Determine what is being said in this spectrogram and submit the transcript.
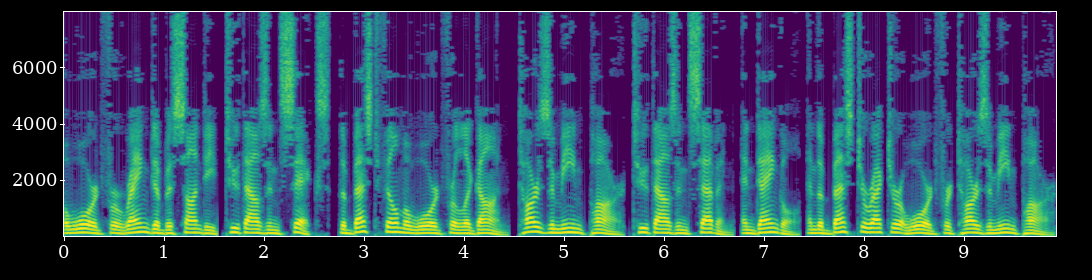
Award for Rang de Basanti 2006, the Best Film Award for Lagaan, Taare Zameen Par 2007, and Dangal, and the Best Director Award for Taare Zameen Par.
